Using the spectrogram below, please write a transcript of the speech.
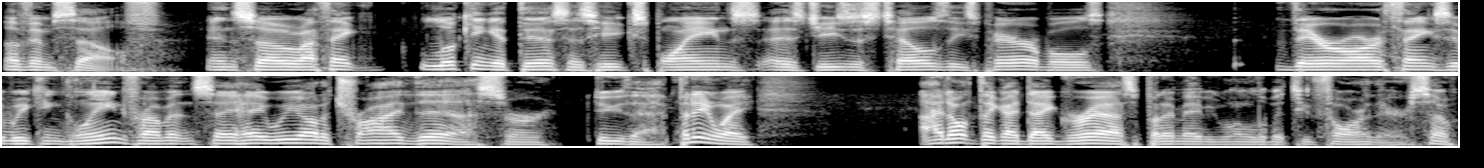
of himself. And so I think looking at this as he explains, as Jesus tells these parables, there are things that we can glean from it and say, hey, we ought to try this or do that. But anyway, I don't think I digress, but I maybe went a little bit too far there. So,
